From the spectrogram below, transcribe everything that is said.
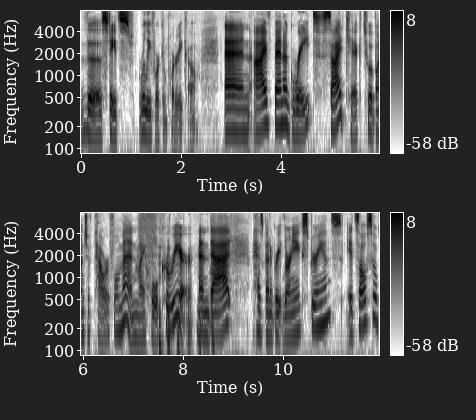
the state's relief work in Puerto Rico. And I've been a great sidekick to a bunch of powerful men my whole career. and that has been a great learning experience. It's also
